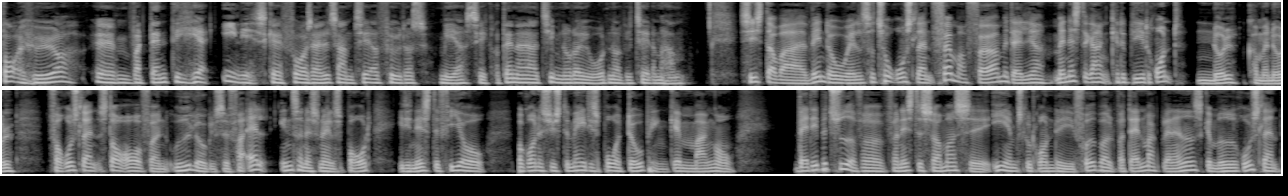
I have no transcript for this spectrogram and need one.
for at høre, øh, hvordan det her egentlig skal få os alle sammen til at føle os mere sikre. Den er 10 minutter i 8, når vi taler med ham. Sidst der var vinter-OL, så tog Rusland 45 medaljer, men næste gang kan det blive et rundt 0,0. For Rusland står over for en udelukkelse fra al international sport i de næste fire år, på grund af systematisk brug af doping gennem mange år. Hvad det betyder for, for næste sommers øh, uh, EM-slutrunde i fodbold, hvor Danmark blandt andet skal møde Rusland,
